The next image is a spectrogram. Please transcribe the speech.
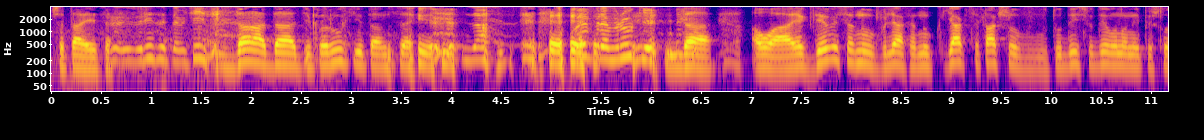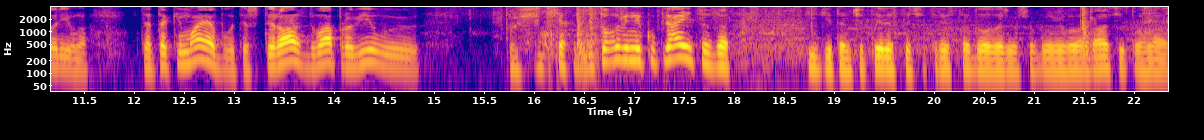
шатається. Різати навчися. Да, да, типу, руки там все. Да. Випрям руки. да. О, а як дивишся, ну бляха, ну як це так, що туди-сюди воно не пішло рівно? Це так і має бути. Що ти раз, два провів. е, Бляха, для того він і купляється за скільки там 400-400 доларів, щоб його раз і погнав.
